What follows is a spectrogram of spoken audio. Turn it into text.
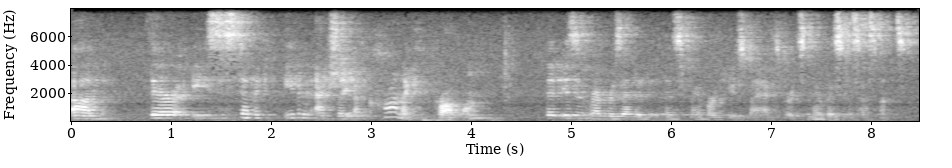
um, they're a systemic, even actually a chronic problem that isn't represented in this framework used by experts in their risk assessments.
